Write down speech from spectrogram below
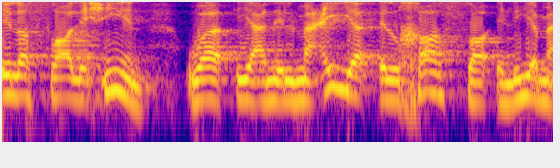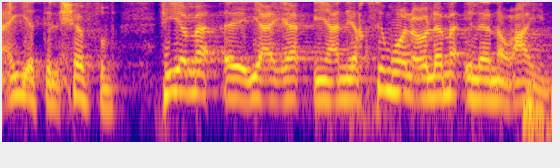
إلى الصالحين. ويعني المعية الخاصة اللي هي معية الحفظ هي ما يعني يقسمها العلماء إلى نوعين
